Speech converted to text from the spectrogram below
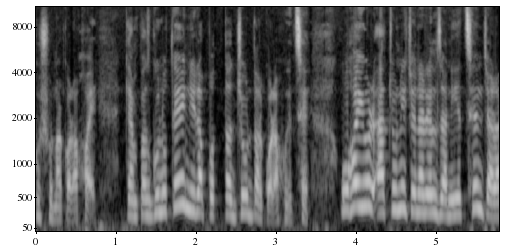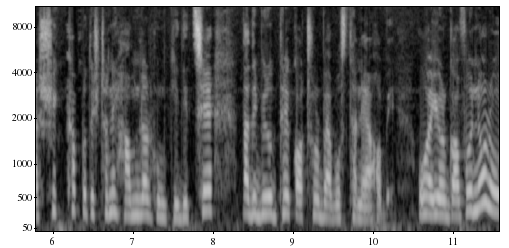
ঘোষণা করা হয়। ক্যাম্পাসগুলোতে নিরাপত্তা জোরদার করা হয়েছে। ওহাইওর অ্যাটর্নি জেনারেল জানিয়েছেন, যারা শিক্ষা প্রতিষ্ঠানে হামলার হুমকি দিচ্ছে, তাদের বিরুদ্ধে কঠোর ব্যবস্থা নেওয়া হবে। ওহাইওর গভর্নর ও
